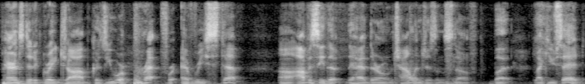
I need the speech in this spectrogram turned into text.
parents did a great job because you were prepped for every step. Uh, obviously, the, they had their own challenges and stuff, but like you said,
